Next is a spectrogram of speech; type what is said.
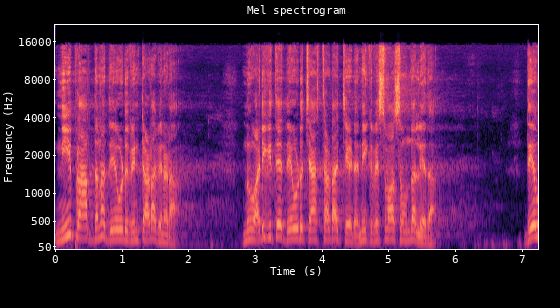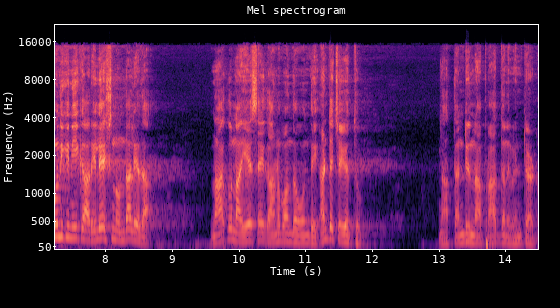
నీ ప్రార్థన దేవుడు వింటాడా వినడా? నువ్వు అడిగితే దేవుడు చేస్తాడా చేయడా? నీకు విశ్వాసం ఉందా లేదా? దేవునికి నీకు ఆ రిలేషన్ ఉందా లేదా? నాకు నా ఏసైకి అనుబంధం ఉంది అంటే చేయొద్దు. నా తండ్రి నా ప్రార్థన వింటాడు.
